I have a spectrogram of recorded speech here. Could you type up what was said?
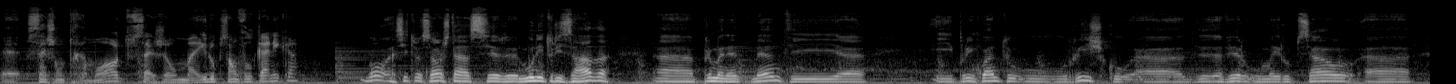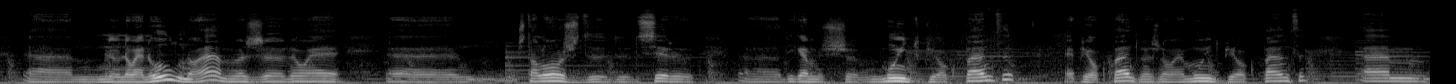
eh, seja um terremoto, seja uma erupção vulcânica? Bom, a situação está a ser monitorizada uh, permanentemente e, uh, e, por enquanto, o, o risco uh, de haver uma erupção não é nulo, não é? Mas não é. está longe de, de, de ser, digamos, muito preocupante. É preocupante, mas não é muito preocupante. Um,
